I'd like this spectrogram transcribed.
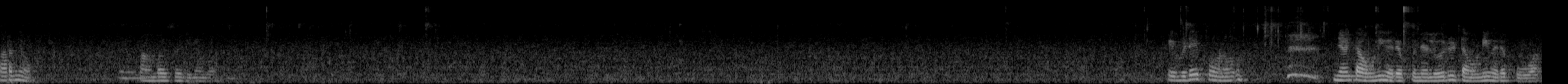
പറഞ്ഞോ? പാമ്പേഴ്സ് ഇരിക്കുമ്പോൾ എവിടെ പോണോ? ഞാൻ ടൗണിൽ വരെ പുനലൂർ ടൗണിൽ വരെ പോവാം.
